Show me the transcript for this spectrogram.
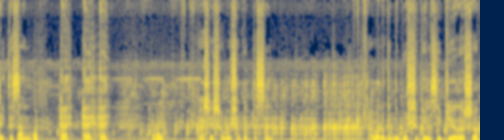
দেখতেছেন। হাঁসের সমস্যা করতেছে। আবারও কিন্তু বসে ফেলছি প্রিয় দর্শক।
